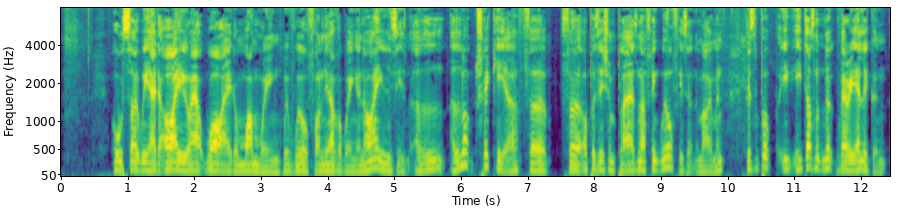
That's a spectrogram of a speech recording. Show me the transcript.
also, we had Ayew out wide on one wing with Wilf on the other wing, and Ayew's is a lot trickier for for opposition players, and I think Wilf is at the moment. Because the ball, he, he doesn't look very elegant,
